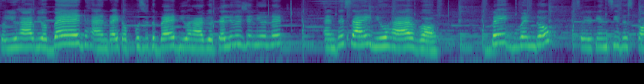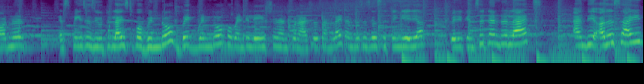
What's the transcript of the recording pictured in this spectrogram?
So you have your bed and right opposite the bed you have your television unit and this side you have a big window so you can see this corner space is utilized for window big window for ventilation and for natural sunlight and this is your sitting area where you can sit and relax. And the other side,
